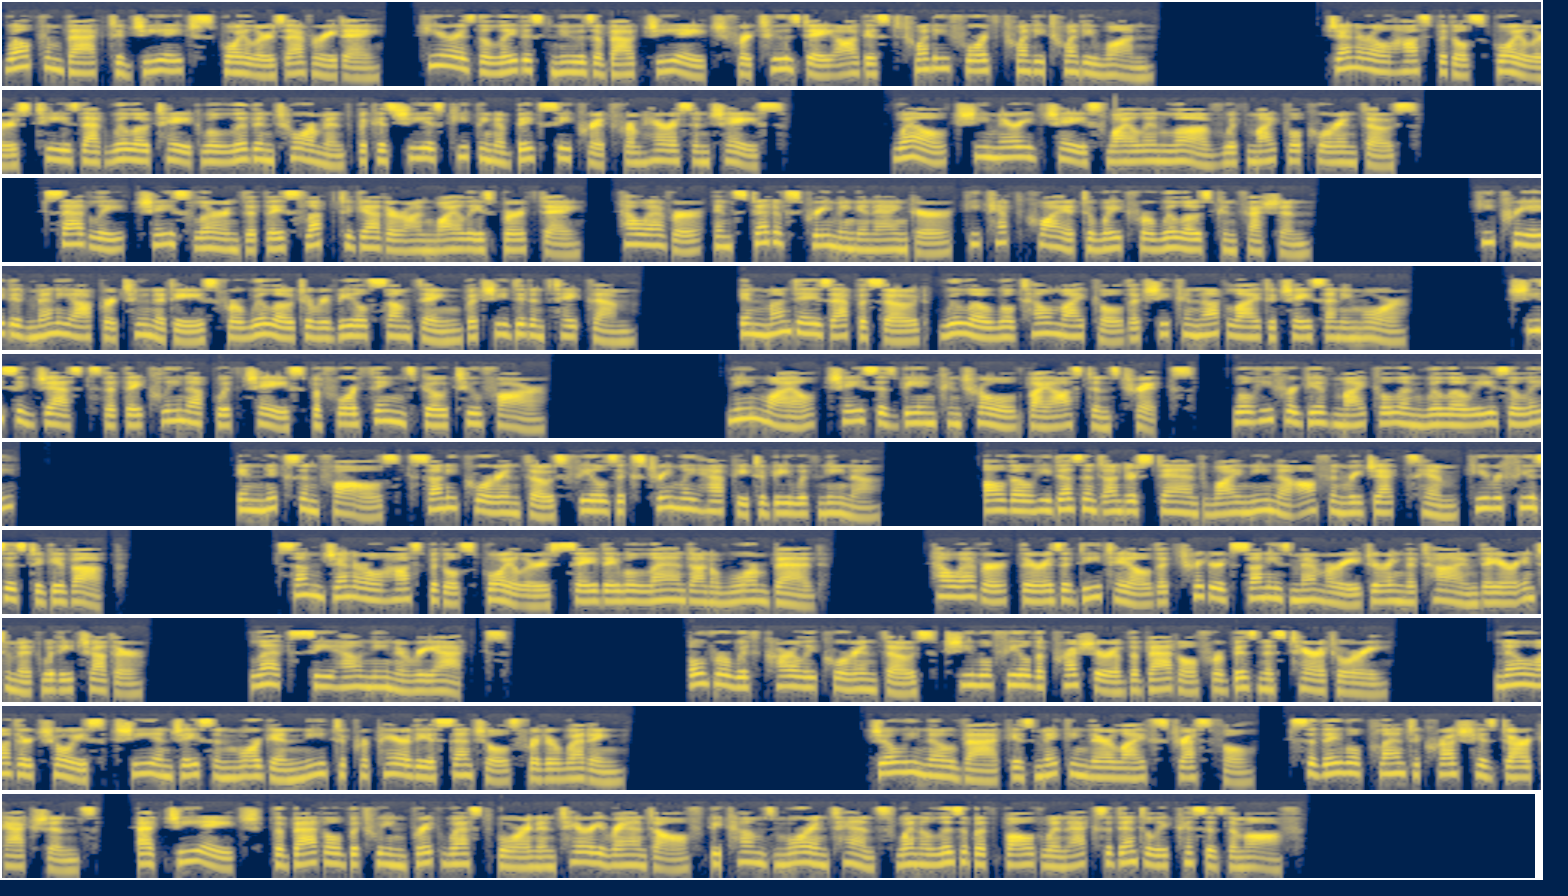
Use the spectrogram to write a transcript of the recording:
Welcome back to GH Spoilers Everyday. Here is the latest news about GH for Tuesday, August 24, 2021. General Hospital spoilers tease that Willow Tait will live in torment because she is keeping a big secret from Harrison Chase. Well, she married Chase while in love with Michael Corinthos. Sadly, Chase learned that they slept together on Wiley's birthday. However, instead of screaming in anger, he kept quiet to wait for Willow's confession. He created many opportunities for Willow to reveal something but she didn't take them. In Monday's episode, Willow will tell Michael that she cannot lie to Chase anymore. She suggests that they clean up with Chase before things go too far. Meanwhile, Chase is being controlled by Austin's tricks. Will he forgive Michael and Willow easily? In Nixon Falls, Sonny Corinthos feels extremely happy to be with Nina. Although he doesn't understand why Nina often rejects him, he refuses to give up. Some General Hospital spoilers say they will land on a warm bed. However, there is a detail that triggered Sonny's memory during the time they are intimate with each other. Let's see how Nina reacts. Over with Carly Corinthos, she will feel the pressure of the battle for business territory. No other choice, she and Jason Morgan need to prepare the essentials for their wedding. Joey Novak is making their life stressful. So they will plan to crush his dark actions. At GH, the battle between Britt Westbourne and Terry Randolph becomes more intense when Elizabeth Baldwin accidentally pisses them off.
